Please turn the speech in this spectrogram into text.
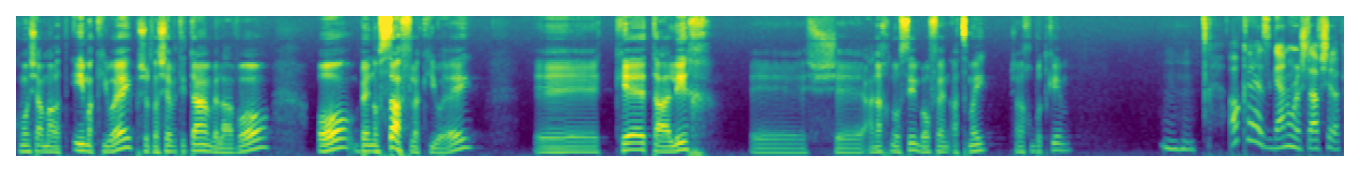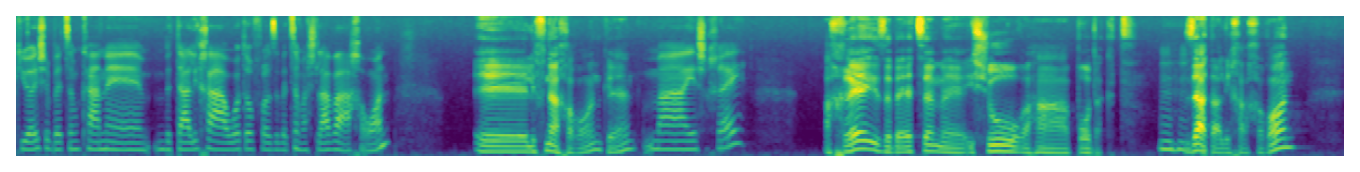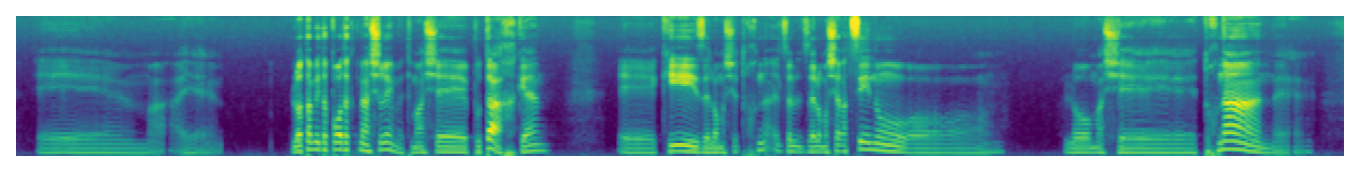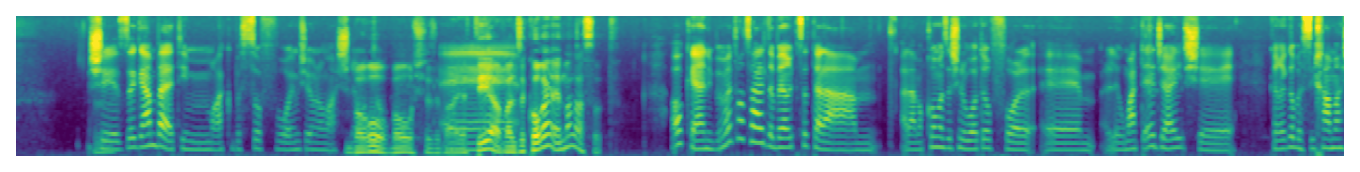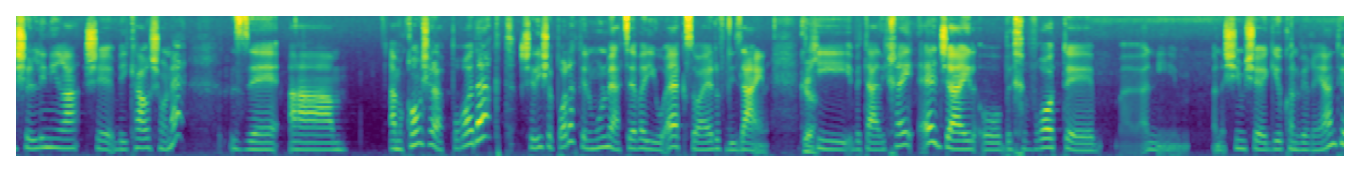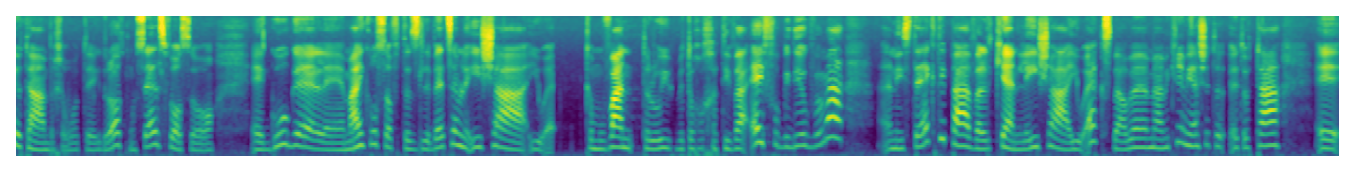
כמו שאמרת, עם ה-QA, פשוט לשבת איתם ולעבור, או בנוסף ל-QA, אה, כתהליך אה, שאנחנו עושים באופן עצמאי, שאנחנו בודקים. אוקיי, אז הגענו לשלב של ה-QA, שבעצם כאן אה, בתהליך ה-Waterfall זה בעצם השלב האחרון. אה, לפני האחרון, כן. מה יש אחרי? אחרי זה בעצם אה, אישור ה product. מהמם. זה התהליך האחרון. לא תמיד ה product מאשרים את מה שפותח, כן? כי זה לא מה שתוכנן, זה, זה לא מה שרצינו, או לא מה שתוכנן. שזה גם בעייתי אם רק בסוף רואים שהם לא מאשרים אותו. ברור, ברור שזה בעייתי, אה, אבל זה קורה, אין מה לעשות. אוקיי, אני באמת רוצה לדבר קצת על, ה, על המקום הזה של waterfall אה, לעומת agile, שכרגע בשיחה מה שלי נראה שבעיקר שונה, זה ה, המקום של ה product, של איש ה product אל מול מעצב ה-UX או ה-Head of Design. כן. כי בתהליכי agile, או בחברות, אה, אני... אנשים שהגיעו כאן וראיינתי אותם בחברות אה, גדולות כמו Salesforce או אה, גוגל, אה, מייקרוסופט, אז בעצם לאיש ה-UX, כמובן, תלוי בתוך החטיבה איפה בדיוק ומה, אני אסתייג טיפה, אבל כן, לאיש ה-UX בהרבה מהמקרים יש את, את אותה אה, אה,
